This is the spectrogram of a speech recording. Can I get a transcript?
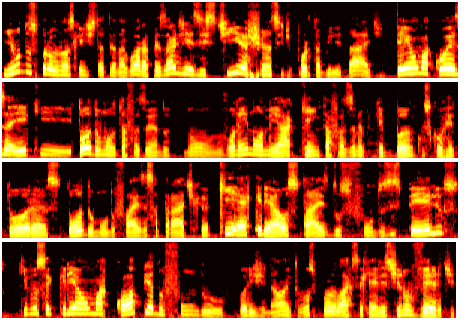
E um dos problemas que a gente tá tendo agora, apesar de existir a chance de portabilidade, tem uma coisa aí que todo mundo tá fazendo, não vou nem nomear quem tá fazendo, porque bancos, corretoras, todo mundo faz essa prática, que é criar os tais dos fundos espelhos, que você cria uma cópia do fundo original, então vamos por lá que você quer investir no verde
